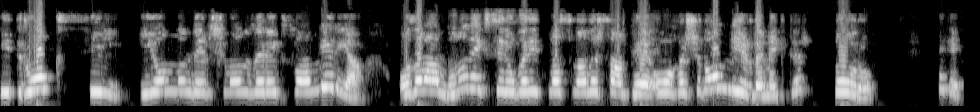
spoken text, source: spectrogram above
hidroksil iyonunun derişimi 10 üzeri eksi 11 ya. O zaman bunun eksi logaritmasını alırsam pOH'ı da 11 demektir. Doğru. Peki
